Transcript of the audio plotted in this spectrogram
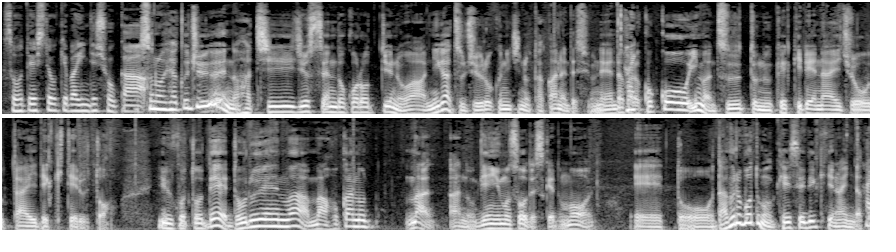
想定しておけばいいんでしょうか？その114円の80銭どころっていうのは、2月16日の高値ですよね、だからここを今、ずっと抜けきれない状態で来てるということで、ドル円は、まあ他のまあ、あの原油もそうですけども、えーと、ダブルボトムを形成できてないんだと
